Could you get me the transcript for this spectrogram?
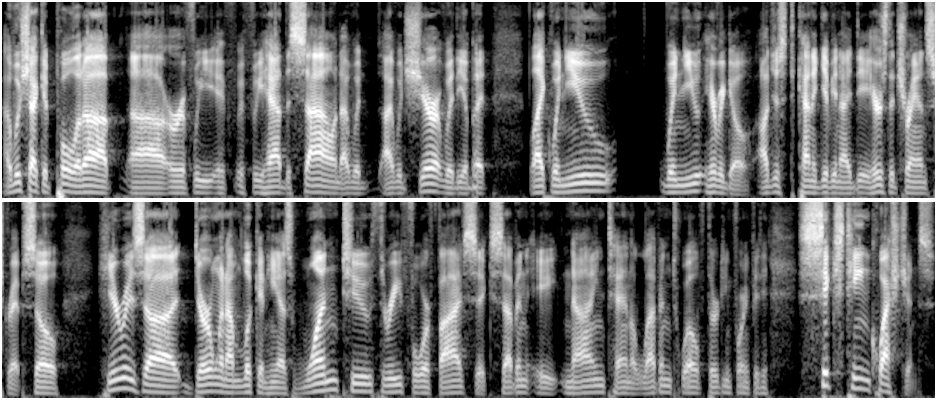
I wish I could pull it up, uh, or if we if, if we had the sound, I would I would share it with you. But like when you when you here we go, I'll just kind of give you an idea. Here's the transcript. So here is uh, Derwin. I'm looking. He has 1, 2, 3, 4, 5, 6, 7, 8, 9, 10, 11, 12, 13, 14, 15. 16 questions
